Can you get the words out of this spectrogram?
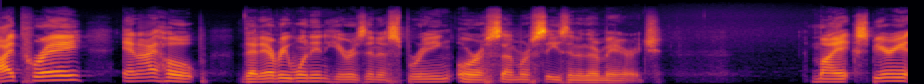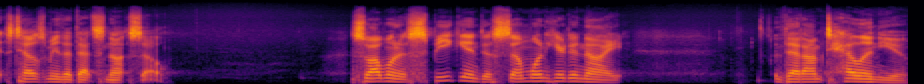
I pray and I hope that everyone in here is in a spring or a summer season in their marriage. My experience tells me that that's not so. So I want to speak into someone here tonight that I'm telling you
